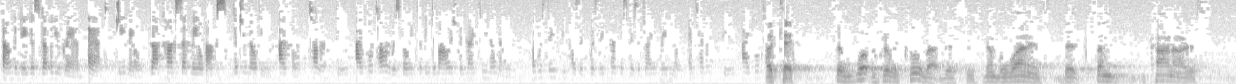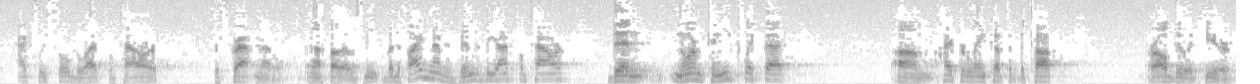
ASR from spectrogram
Found in Davis W. Graham at gmail.com sent mailbox. Did you know the Eiffel Tower? The Eiffel Tower was going to be demolished in 1909. It was saved because it was repurposed as a giant radio. And the Eiffel Tower. Okay. So what was really cool about this is number one is that some con artists actually sold the Eiffel Tower for scrap metal, and I thought that was neat. But if I'd never been to the Eiffel Tower, then Norm, can you click that um, hyperlink up at the top, or I'll do it here.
